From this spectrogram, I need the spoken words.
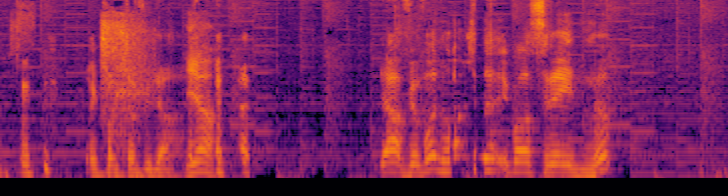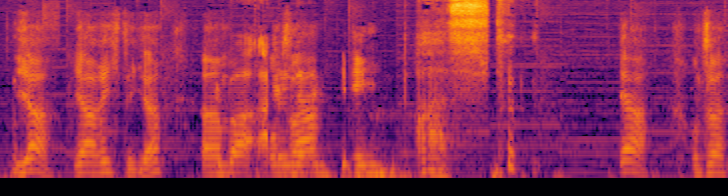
Dann kommt er wieder. Ja, Ja, wir wollen heute über was reden, ne? Ja, ja, richtig, ja. Ähm, Über und zwar, einen Game Pass. ja, und zwar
